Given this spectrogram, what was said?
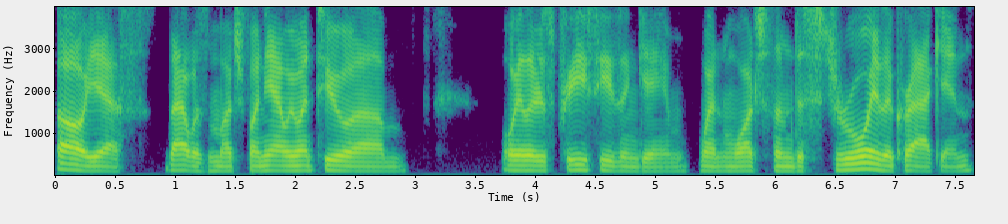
Oh yes, that was much fun. Yeah, we went to um Oilers preseason game, went and watched them destroy the Kraken.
